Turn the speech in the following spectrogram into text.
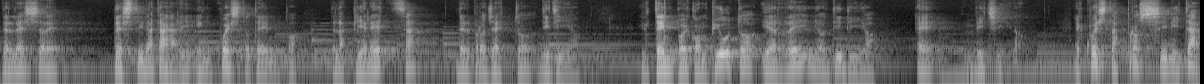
dell'essere destinatari in questo tempo della pienezza del progetto di Dio. Il tempo è compiuto, il regno di Dio è vicino. E questa prossimità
